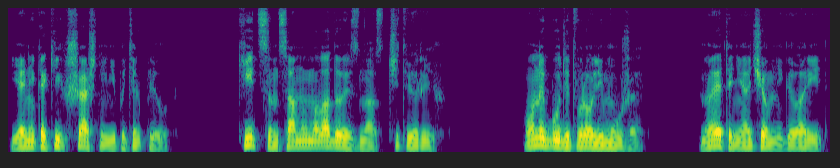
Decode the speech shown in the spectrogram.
Я никаких шашней не потерплю. Китсон самый молодой из нас, четверых. Он и будет в роли мужа. Но это ни о чем не говорит.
